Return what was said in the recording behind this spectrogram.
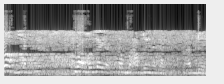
งอกเหมือนกันงอกหมดเลยอะต้องมาอัพด้วยนะครับมาอัพด้วย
